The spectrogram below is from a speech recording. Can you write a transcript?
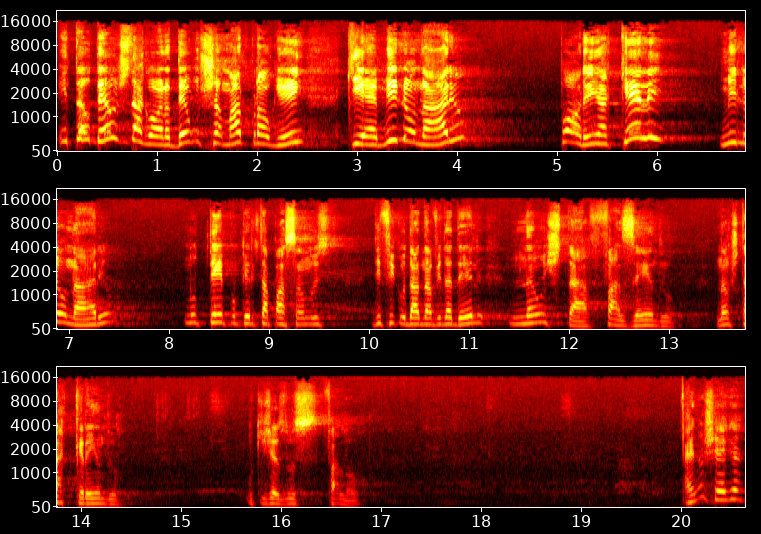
Então Deus agora deu um chamado para alguém que é milionário, porém aquele milionário, no tempo que ele está passando dificuldade na vida dele, não está fazendo, não está crendo o que Jesus falou. Aí não chega.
